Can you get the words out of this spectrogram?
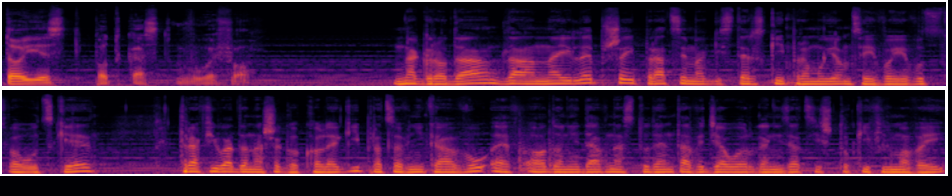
To jest podcast WFO. Nagroda dla najlepszej pracy magisterskiej promującej województwo łódzkie trafiła do naszego kolegi, pracownika WFO, do niedawna studenta Wydziału Organizacji Sztuki Filmowej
